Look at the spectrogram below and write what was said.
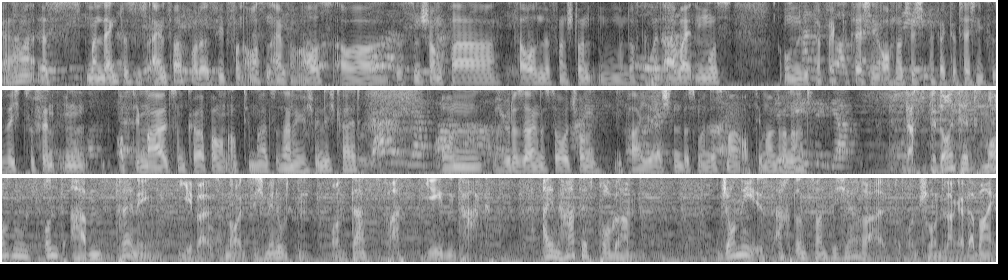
Ja, es, man denkt, es ist einfach oder es sieht von außen einfach aus, aber das sind schon ein paar Tausende von Stunden, wo man doch damit arbeiten muss um die perfekte Technik, auch natürlich die perfekte Technik für sich zu finden, optimal zum Körper und optimal zu seiner Geschwindigkeit. Und ich würde sagen, das dauert schon ein paar Jährchen, bis man das mal optimal drin hat. Das bedeutet morgens und abends Training, jeweils 90 Minuten. Und das fast jeden Tag. Ein hartes Programm. Johnny ist 28 Jahre alt und schon lange dabei.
